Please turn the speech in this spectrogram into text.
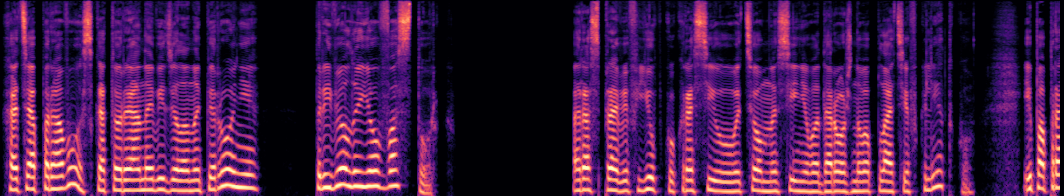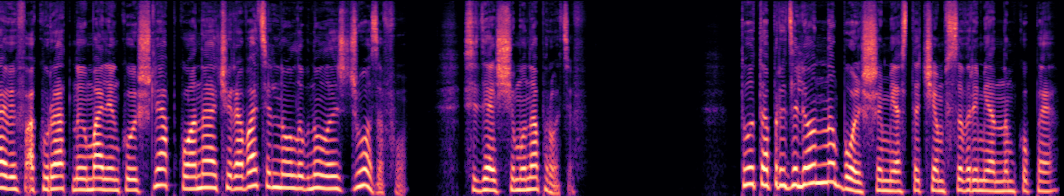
Хотя паровоз, который она видела на перроне, привел ее в восторг. Расправив юбку красивого темно синего дорожного платья в клетку и поправив аккуратную маленькую шляпку, она очаровательно улыбнулась Джозефу, сидящему напротив. Тут определенно больше места, чем в современном купе.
